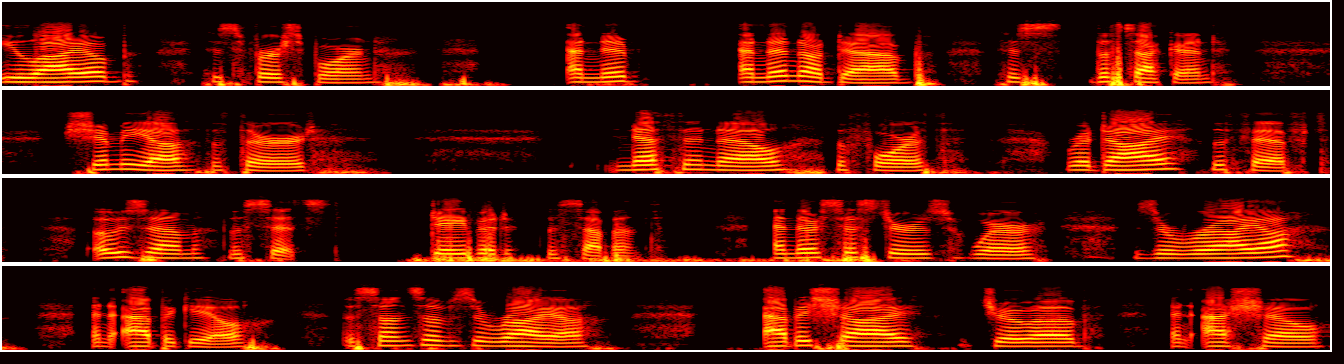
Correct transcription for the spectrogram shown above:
Eliab, his firstborn, and Amminadab, his the second, Shimea the third, Nethanel the fourth, Radai the fifth, Ozem the sixth, David the seventh. And their sisters were Zeruiah and Abigail. The sons of Zeruiah, Abishai, Joab, and Ashel,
